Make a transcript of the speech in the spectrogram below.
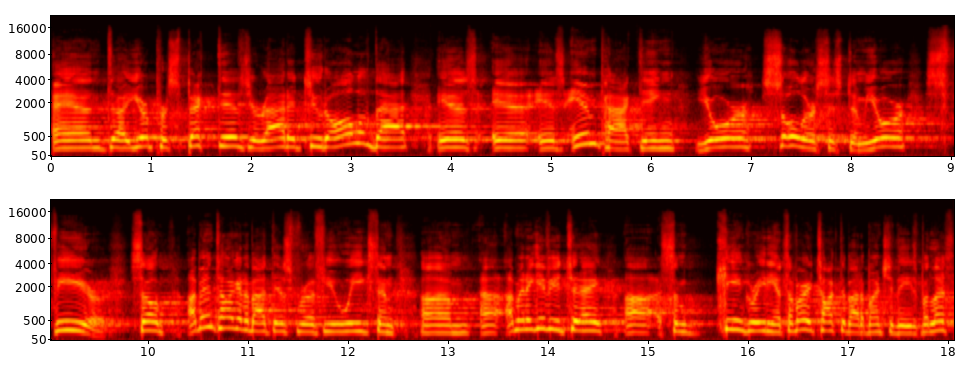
And uh, your perspectives, your attitude, all of that is, is impacting your solar system, your sphere. So I've been talking about this for a few weeks, and um, uh, I'm going to give you today uh, some key ingredients. I've already talked about a bunch of these, but let's,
